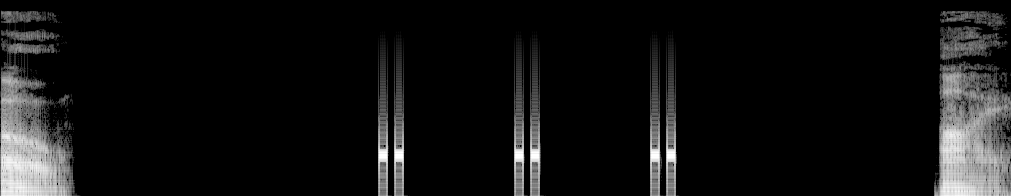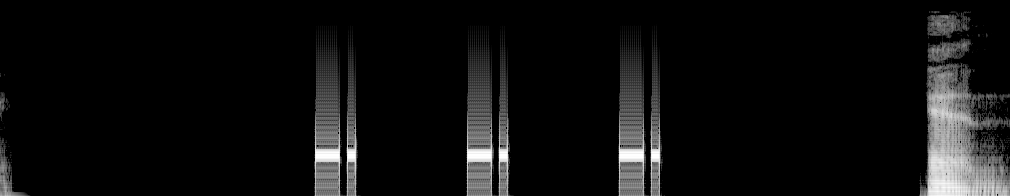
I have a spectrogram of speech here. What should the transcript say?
O. I N.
